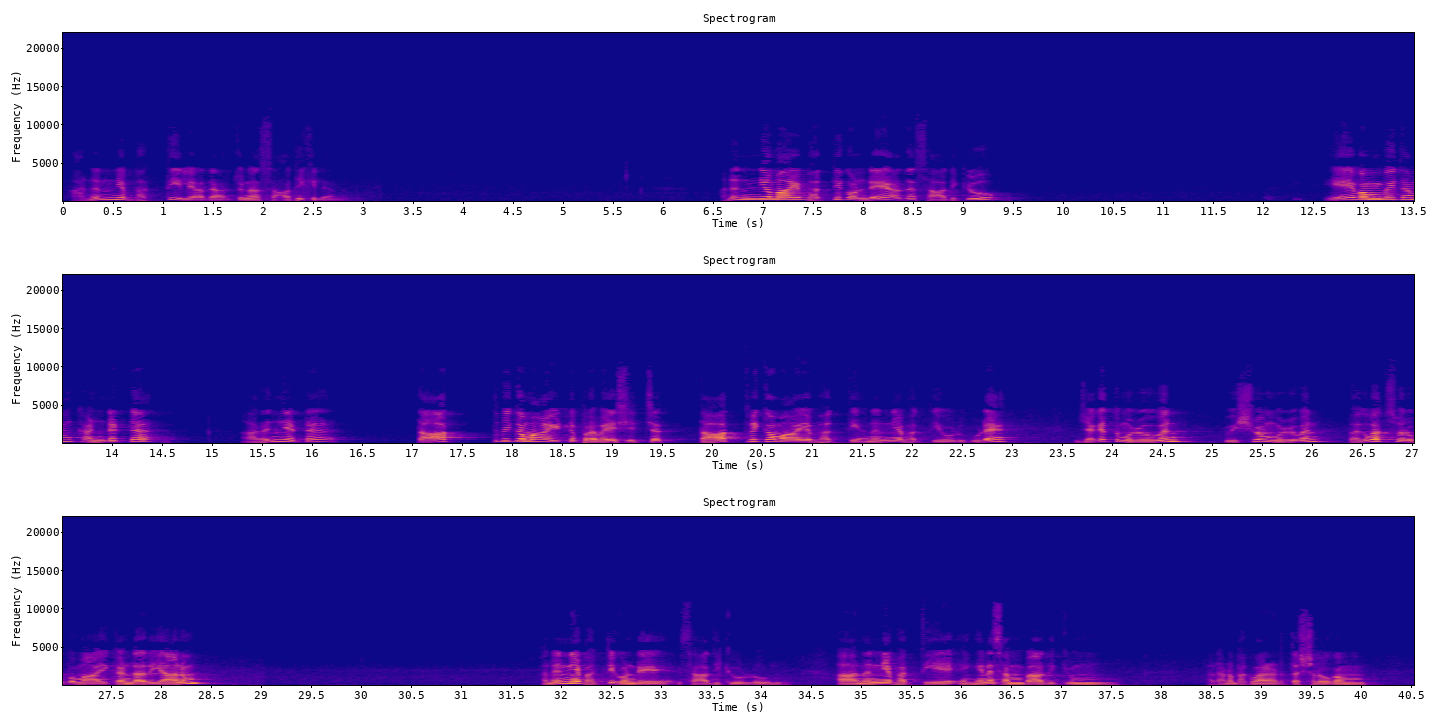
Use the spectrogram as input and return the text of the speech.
അനന്യഭക്തി ഇല്ലാതെ അർജുന സാധിക്കില്ല അനന്യമായ ഭക്തി കൊണ്ടേ അത് സാധിക്കൂ. ഏവം വിധം കണ്ടിട്ട് അറിഞ്ഞിട്ട് താത്വികമായിട്ട് പ്രവേശിച്ച് താത്വികമായ ഭക്തി അനന്യഭക്തിയോടുകൂടെ ജഗത്ത് മുഴുവൻ വിശ്വം മുഴുവൻ ഭഗവത് സ്വരൂപമായി കണ്ടറിയാനും അനന്യഭക്തി കൊണ്ടേ സാധിക്കുള്ളൂ ആ അനന്യഭക്തിയെ എങ്ങനെ സമ്പാദിക്കും? അതാണ് ഭഗവാൻ അടുത്ത ശ്ലോകം.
